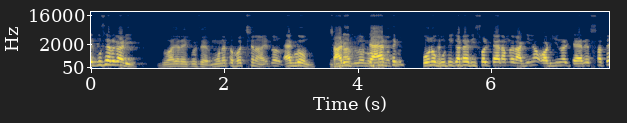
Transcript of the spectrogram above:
একুশের গাড়ি। দু হাজার একুশের মনে তো হচ্ছে না একদম। গাড়ি টায়ার থেকে কোনো গুটি কাটা রিসোল টায়ার আমরা রাখি না অরিজিনাল টায়ারের সাথে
